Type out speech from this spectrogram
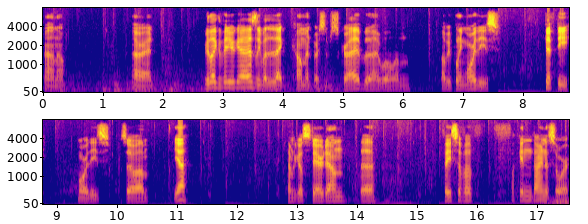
I don't know. Alright. If you like the video guys, leave a like, comment, or subscribe. I will um I'll be playing more of these. 50 more of these. So um yeah. Time to go stare down the face of a fucking dinosaur.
